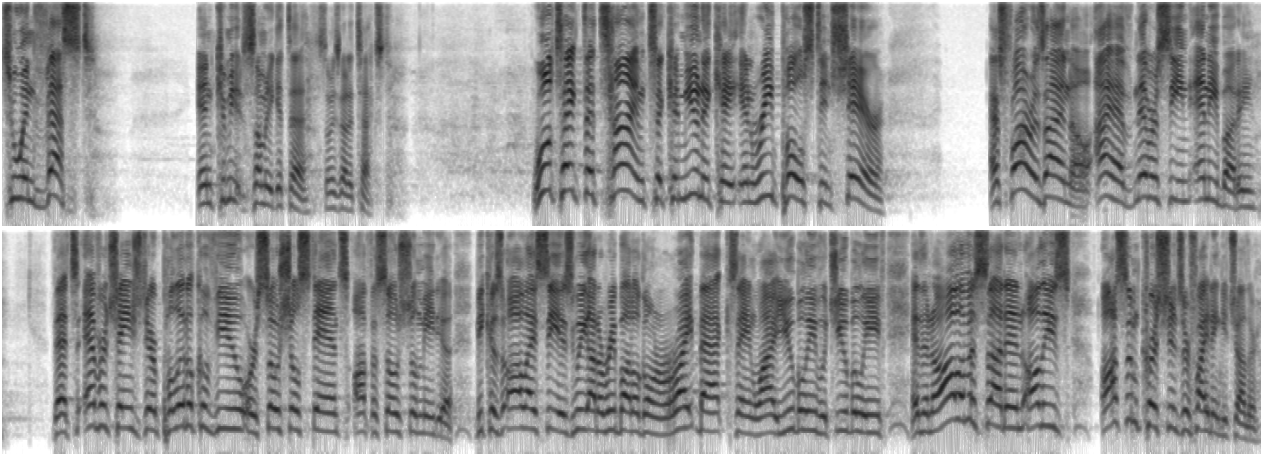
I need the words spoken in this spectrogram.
to invest in community. Somebody get that. Somebody's got a text. We'll take the time to communicate and repost and share. As far as I know, I have never seen anybody that's ever changed their political view or social stance off of social media because all I see is we got a rebuttal going right back saying why you believe what you believe. And then all of a sudden, all these awesome Christians are fighting each other.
